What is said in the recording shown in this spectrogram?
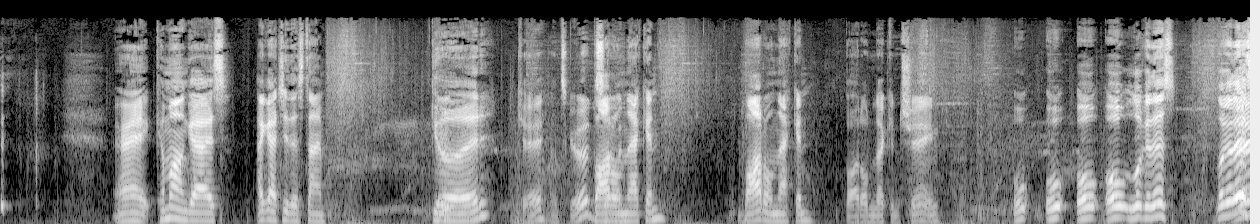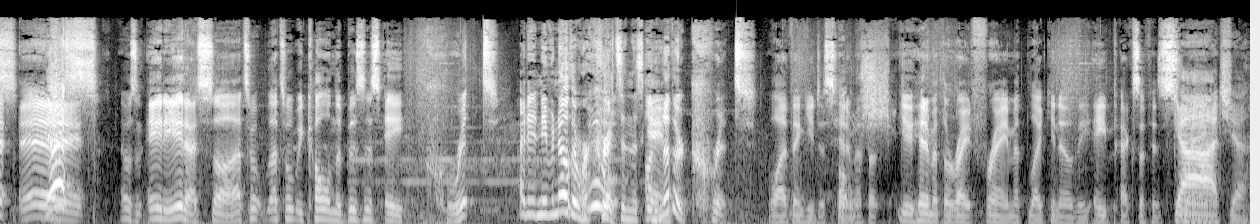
All right, come on, guys. I got you this time. Good. Okay, that's good. Bottlenecking. Bottlenecking. Bottleneck and chain. Oh, oh, oh, oh, look at this. Look at this. Hey, hey. Yes! That was an 88 I saw. That's what that's what we call in the business a crit. I didn't even know there were crits in this game. Another crit. Well, I think you just hit Oh, him at the shit. you hit him at the right frame at like you know the apex of his swing. Gotcha.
